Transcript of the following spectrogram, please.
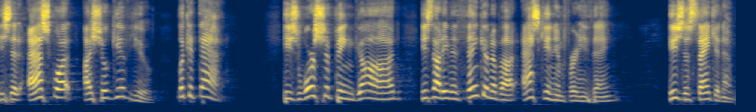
He said, Ask what I shall give you. Look at that. He's worshiping God. He's not even thinking about asking Him for anything. He's just thanking Him.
